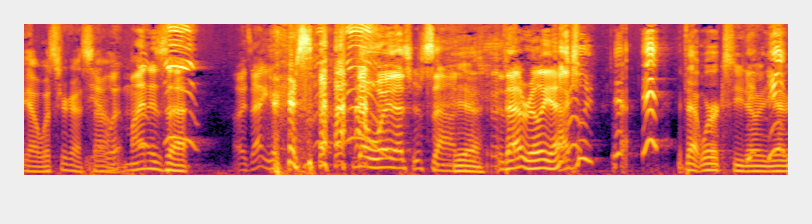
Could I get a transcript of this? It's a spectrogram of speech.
Yeah, what's your guys' yeah, sound? what, mine is uh, oh, is that yours? no way, that's your sound. Yeah. is that really it? Actually, Yeah, if that works, you know, you have,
